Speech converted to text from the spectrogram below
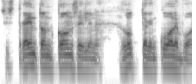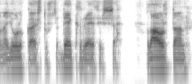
Siis Trenton konsilin Lutherin kuolivuonna julkaistussa dekreetissä lausutaan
